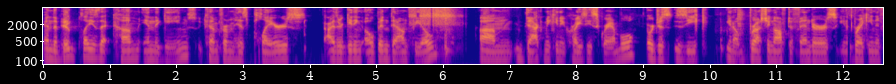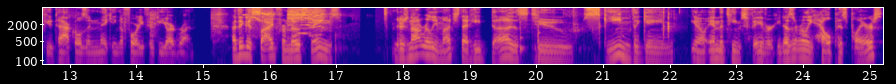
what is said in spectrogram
and the big plays that come in the games come from his players either getting open downfield, um, Dak making a crazy scramble, or just Zeke, you know, brushing off defenders, you know, breaking a few tackles and making a 40, 50 yard run. I think aside from those things, there's not really much that he does to scheme the game, you know, in the team's favor. He doesn't really help his players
